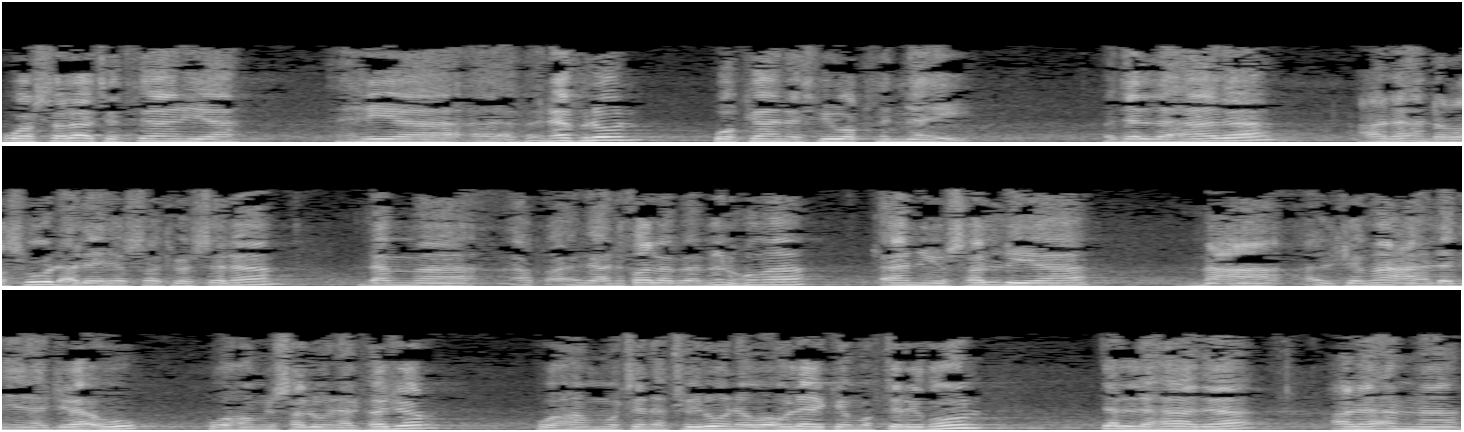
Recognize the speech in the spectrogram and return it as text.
والصلاة الثانية هي نفل وكانت في وقت النهي. فدل هذا على أن الرسول عليه الصلاة والسلام لما يعني طلب منهما أن يصليا مع الجماعة الذين جاءوا وهم يصلون الفجر وهم متنفلون وأولئك مفترضون. دل هذا على أن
